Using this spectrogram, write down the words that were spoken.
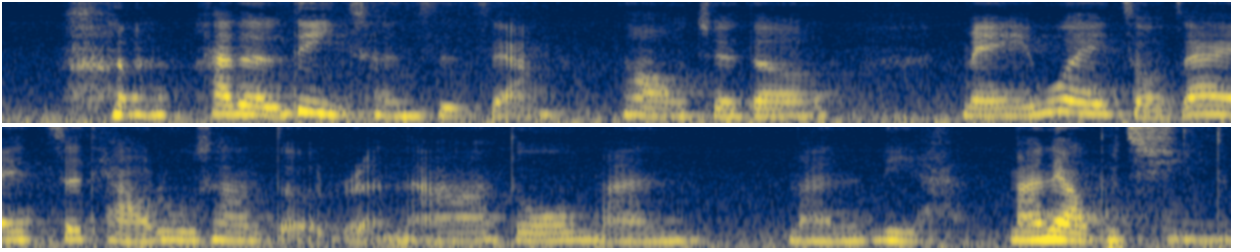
他的历程是这样，那我觉得每一位走在这条路上的人啊，都蛮蛮厉害，蛮了不起的，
